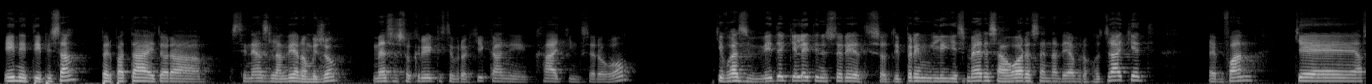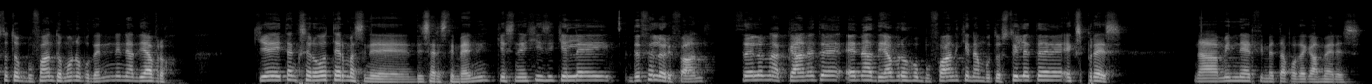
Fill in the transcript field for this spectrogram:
Είναι η τύπησα, περπατάει τώρα στη Νέα Ζηλανδία νομίζω, μέσα στο κρύο και στη βροχή, κάνει hiking ξέρω εγώ και βγάζει βίντεο και λέει την ιστορία της ότι πριν λίγες μέρες αγόρασα ένα διάβροχο jacket, ε, μπουφάν και αυτό το μπουφάν το μόνο που δεν είναι είναι αδιάβροχο. Και ήταν ξέρω εγώ τέρμα δυσαρεστημένη και συνεχίζει και λέει δεν θέλω refund, θέλω να κάνετε ένα αδιάβροχο μπουφάν και να μου το στείλετε express. Να μην έρθει μετά από 10 μέρες.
